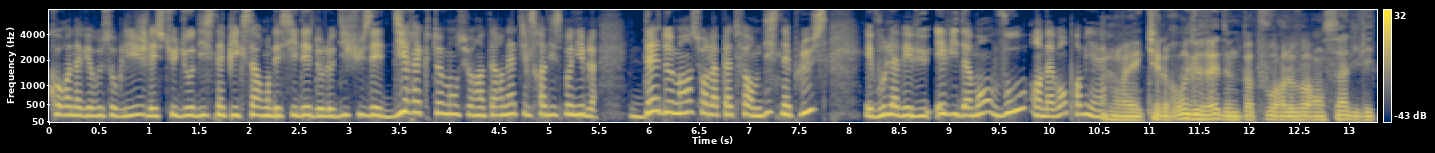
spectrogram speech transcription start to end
coronavirus oblige. Les studios Disney Pixar ont décidé de le diffuser directement sur Internet. Il sera disponible dès demain sur la plateforme Disney+. Et vous l'avez vu évidemment, vous, en avant-première. Ouais, quel regret de ne pas pouvoir le voir en salle. Il est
